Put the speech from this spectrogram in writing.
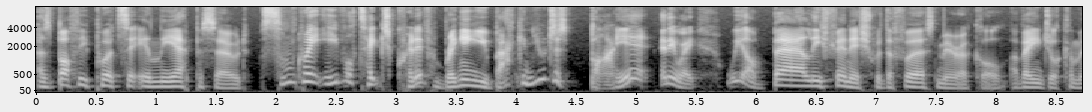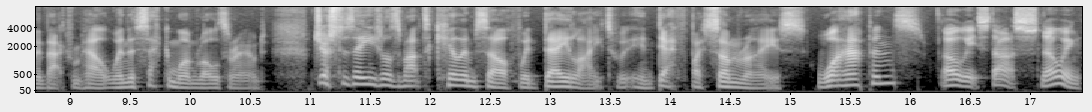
As Buffy puts it in the episode, some great evil takes credit for bringing you back and you just buy it? Anyway, we are barely finished with the first miracle of Angel coming back from hell when the second one rolls around. Just as Angel is about to kill himself with daylight in Death by Sunrise, what happens? Oh, it starts snowing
